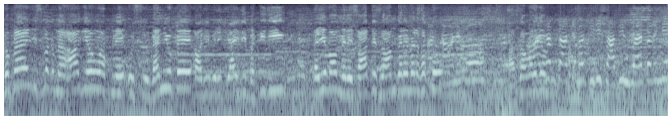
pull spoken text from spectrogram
तो फ्रेंड इस वक्त मैं आ गया हूँ अपने उस वेन्यू पे और ये मेरी प्यारी सी भतीजी। तैयबा मेरे साथ है सलाम करें मेरे सबको। हैं कि शादी इंजॉय करेंगे।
